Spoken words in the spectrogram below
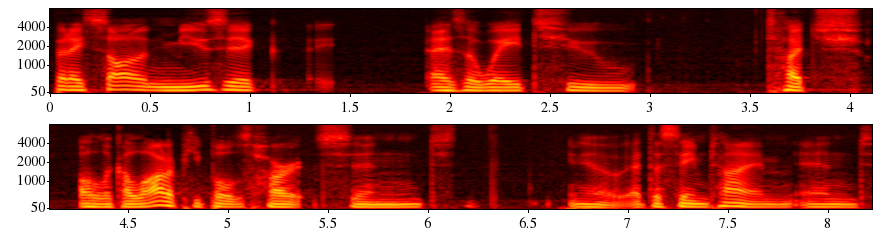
but I saw music as a way to touch uh, like a lot of people's hearts and you know at the same time. And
